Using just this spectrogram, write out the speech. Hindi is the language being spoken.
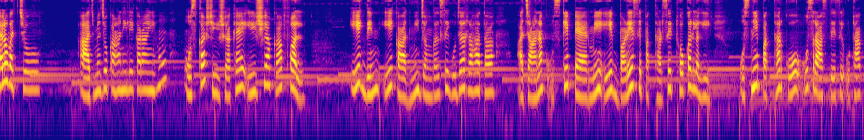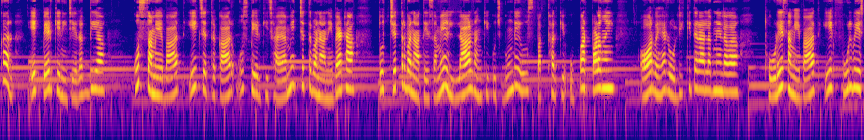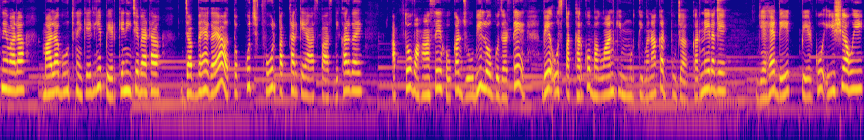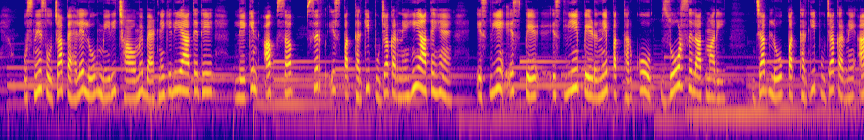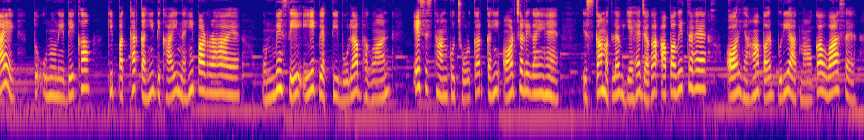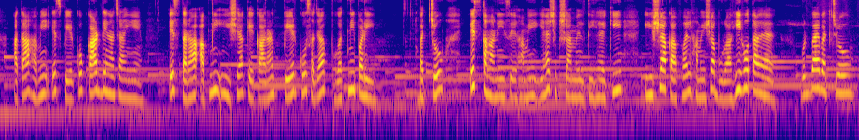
हेलो बच्चों। आज मैं जो कहानी लेकर आई हूँ, उसका शीर्षक है ईर्ष्या का फल। एक दिन एक आदमी जंगल से गुजर रहा था। अचानक उसके पैर में एक बड़े से पत्थर से ठोकर लगी। उसने पत्थर को उस रास्ते से उठाकर एक पेड़ के नीचे रख दिया। कुछ समय बाद एक चित्रकार उस पेड़ की छाया में चित्र बनाने बैठा। तो चित्र बनाते समय लाल रंग की कुछ बूंदें उस पत्थर के ऊपर पड़ गईं। और वह रोली की तरह लगने लगा। थोड़े समय बाद एक फूल बेचने वाला माला गूंथने के लिए पेड़ के नीचे बैठा। जब वह गया तो कुछ फूल पत्थर के आसपास बिखर गए। अब तो वहाँ से होकर जो भी लोग गुजरते, वे उस पत्थर को भगवान की मूर्ति बनाकर पूजा करने लगे। यह देख पेड़ को ईर्ष्या हुई। उसने सोचा, पहले लोग मेरी छाव में बैठने के लिए आते थे, लेकिन अब सब सिर्फ़ इस पत्थर की पूजा करने ही आते हैं। इसलिए इस पेड़ इसलिए पेड़ ने पत्थर को ज़ोर से लात मारी। जब लोग पत्थर की पूजा करने आए तो उन्होंने देखा कि पत्थर कहीं दिखाई नहीं पड़ रहा है। उनमें से एक व्यक्ति बोला, भगवान, इस स्थान को छोड़कर कहीं और चले गए हैं। इसका मतलब यह जगह अपवित्र है और यहाँ पर बुरी आत्माओं का वास है। अतः हमें इस पेड़ को काट देना चाहिए। इस तरह अपनी ईर्ष्या के कारण पेड़ को सजा भुगतनी पड़ी। बच्चों, इस कहानी से हमें यह शिक्षा मिलती है कि ईर्ष्या का फल हमेशा बुरा ही होता है। गुड बाय बच्चों।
